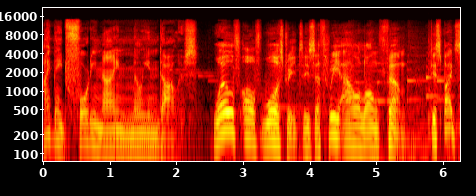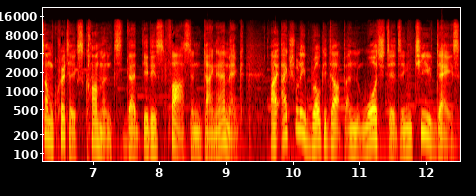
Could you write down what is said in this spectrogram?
I made $49 million. Wolf of Wall Street is a three hour long film. Despite some critics' comments that it is fast and dynamic, I actually broke it up and watched it in two days.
